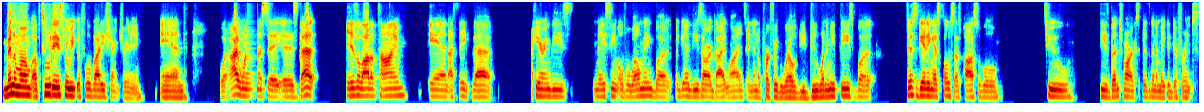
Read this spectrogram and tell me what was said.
minimum of two days per week of full body strength training. And what I want to say is that is a lot of time. And I think that hearing these may seem overwhelming, but again, these are guidelines. And in a perfect world, you do want to meet these, but just getting as close as possible to these benchmarks is going to make a difference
